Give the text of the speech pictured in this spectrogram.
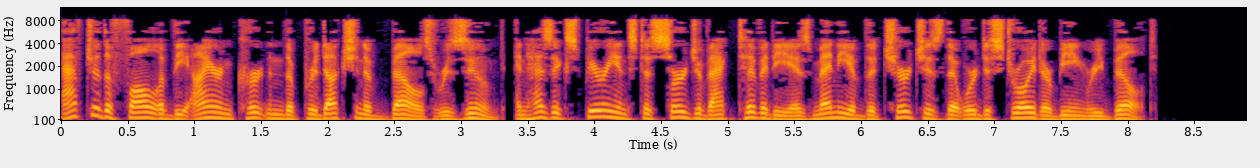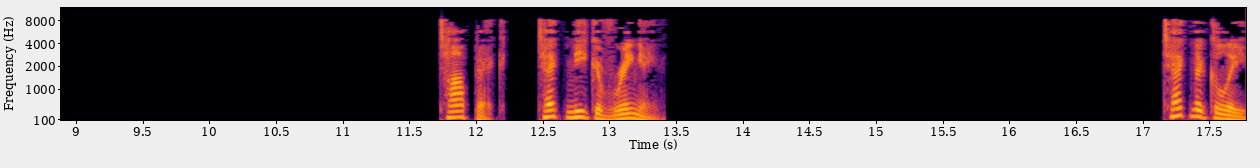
After the fall of the Iron Curtain the production of bells resumed, and has experienced a surge of activity as many of the churches that were destroyed are being rebuilt. Technique of ringing Technically,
